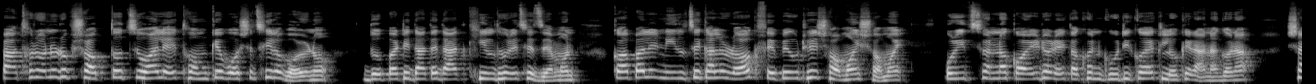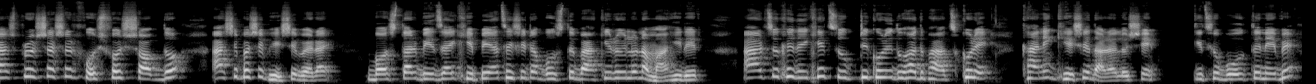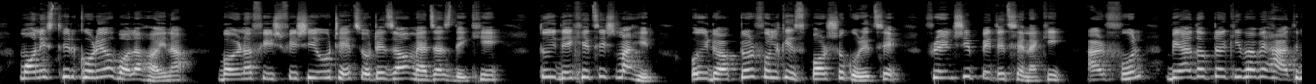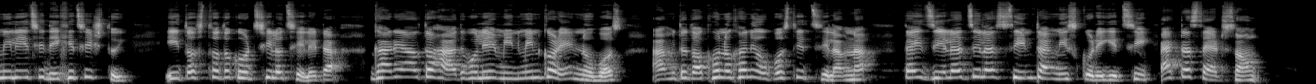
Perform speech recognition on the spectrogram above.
পাথর অনুরূপ শক্ত চোয়ালে থমকে বসেছিল বর্ণ। দুপাটি দাঁতে দাঁত খিল ধরেছে যেমন। কপালে নীলচে কালো রগ ফেপে উঠে সময় সময়। পরিচ্ছন্ন করিডোরে তখন গুটি কয়েক লোকের আনাগোনা। শ্বাস প্রশ্বাসের ফোসফোস শব্দ আশেপাশে ভেসে বেড়ায়। বস্তার বেজায় খেপে আছে সেটা বুঝতে বাকি রইল না মাহিরের। আর চোখে দেখে চুপটি করে দুহাত ভাঁজ করে খানিক ঘেসে দাঁড়াল সে। কিছু বলতে নেবে, মনে স্থির করেও বলা হয় না। বর্ণ ফিসফিসিয়ে উঠে চটে যাও মেজাজ দেখিয়ে, তুই দেখেছিস মাহির, ওই ডক্টর ফুলকে স্পর্শ করেছে, ফ্রেন্ডশিপ পেতেছে নাকি? আর ফুল, বেয়াদবটা কীভাবে হাত মিলিয়েছে দেখেছিস তুই? ইতস্তত করছিল ছেলেটা। ঘাড়ে আলতো হাত বলিয়ে মিনমিন করে নোবস আমি তো তখন ওখানে উপস্থিত ছিলাম না। তাই জেলার জেলার সিনটা মিস করে গেছি। একটা স্যাড সং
